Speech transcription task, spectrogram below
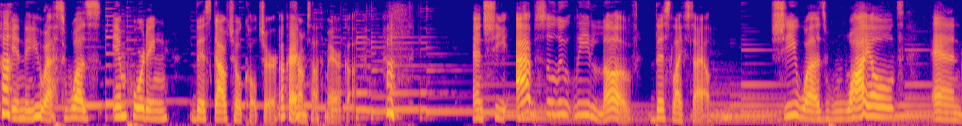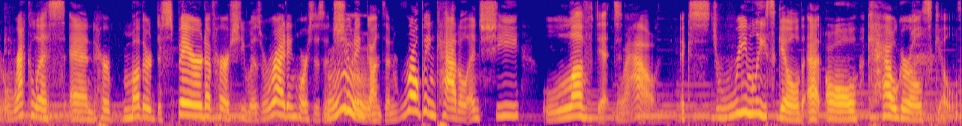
Huh. in the US was importing this gaucho culture Okay. from South America. And she absolutely loved this lifestyle. She was wild and reckless and her mother despaired of her. She was riding horses and shooting guns and roping cattle and she loved it Wow. extremely skilled at all cowgirl skills.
